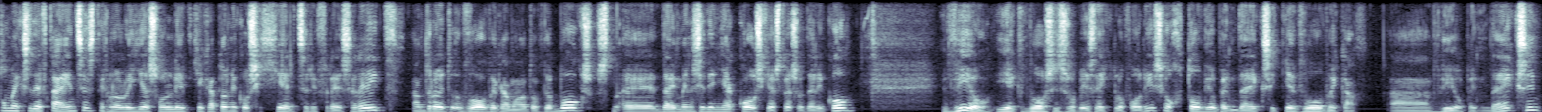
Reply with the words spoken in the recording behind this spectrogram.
6,67 inches, τεχνολογία OLED και 120 Hz refresh rate, Android 12 out of the box, ε, Dimensity 900 στο εσωτερικό, δύο οι εκδόσεις τις οποίες θα κυκλοφορήσει, 8256 και 12256.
